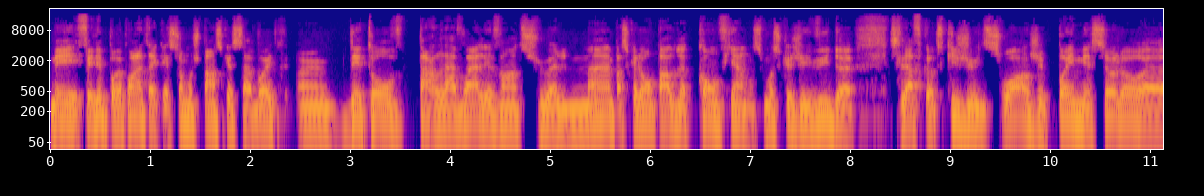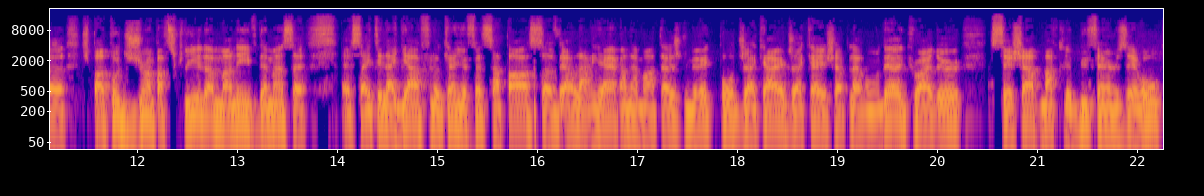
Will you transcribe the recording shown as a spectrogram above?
Mais Philippe, pour répondre à ta question, moi, je pense que ça va être un détour par Laval éventuellement, parce que là, on parle de confiance. Moi, ce que j'ai vu de Slavkovski jeudi soir, j'ai pas aimé ça. Là, euh, je parle pas du jeu en particulier. Là, à un moment donné, évidemment, ça, euh, ça a été la gaffe là, quand il a fait sa passe vers l'arrière en avantage numérique pour Jacky. Jacky échappe la rondelle. Crider s'échappe, marque le but, fait un zéro.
